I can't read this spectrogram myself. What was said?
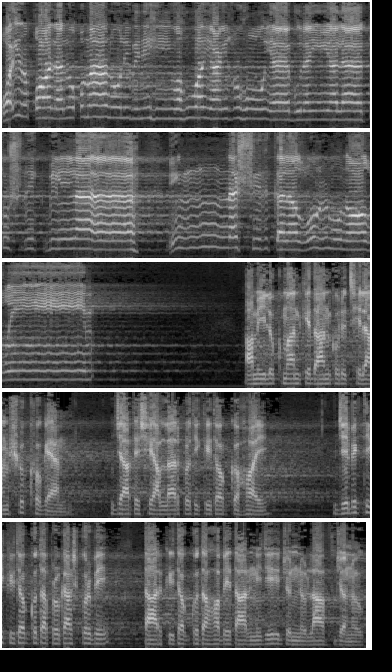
وإذ قال لقمان لابنه وهو يعظه يا بني لا تشرك بالله إن الشرك لظلم عظيم আমি লুকমানকে দান করেছিলাম সূক্ষ্ম জ্ঞান যাতে সে আল্লাহর প্রতি কৃতজ্ঞ হয় যে ব্যক্তি কৃতজ্ঞতা প্রকাশ করবে তার কৃতজ্ঞতা হবে তার নিজের জন্য লাভজনক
